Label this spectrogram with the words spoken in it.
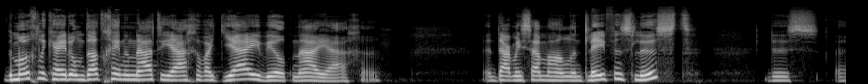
De mogelijkheden om datgene na te jagen wat jij wilt najagen. En daarmee samenhangend levenslust. Dus uh,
